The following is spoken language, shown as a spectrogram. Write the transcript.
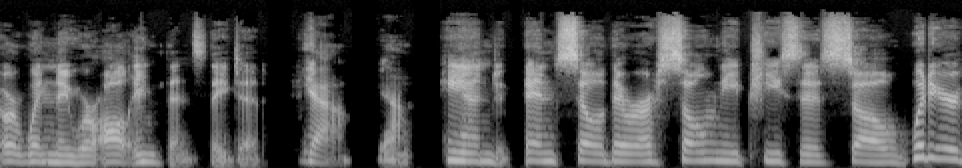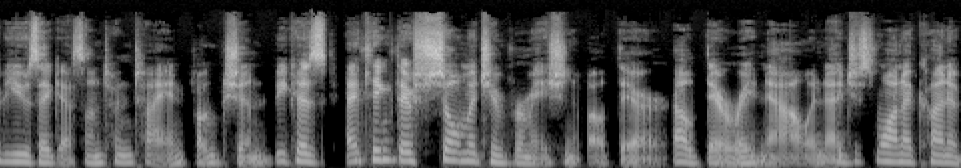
or when they were all infants, they did. Yeah. Yeah. And, and so there are so many pieces. So what are your views, I guess, on tongue tie and function? Because I think there's so much information about there, out there right now. And I just want to kind of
